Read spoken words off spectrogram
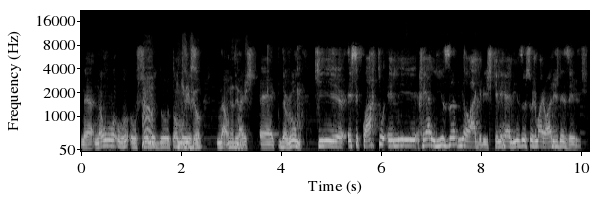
né? Não o, o filme do Tom. Wilson. Não, mas é, The Room, que esse quarto ele realiza milagres, que ele realiza os seus maiores desejos.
